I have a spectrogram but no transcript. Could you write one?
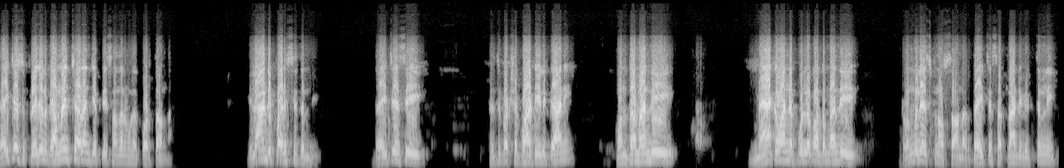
దయచేసి ప్రజలు గమనించాలని చెప్పి సందర్భంగా కోరుతా ఉన్నా ఇలాంటి పరిస్థితుల్ని దయచేసి ప్రతిపక్ష పార్టీలకు కానీ కొంతమంది మేకవన్న పుల్లు కొంతమంది రంగులు వేసుకుని వస్తా ఉన్నారు. దయచేసి అట్లాంటి వ్యక్తుల్ని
